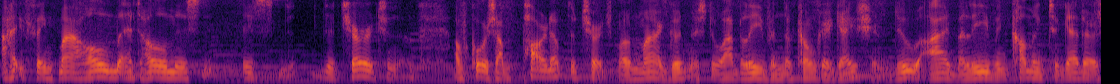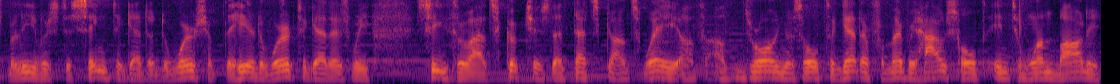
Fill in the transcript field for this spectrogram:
I think my home at home is is the church. And of course, I'm part of the church, but my goodness, do I believe in the congregation? Do I believe in coming together as believers to sing together, to worship, to hear the word together as we see throughout scriptures that that's God's way of, of drawing us all together from every household into one body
